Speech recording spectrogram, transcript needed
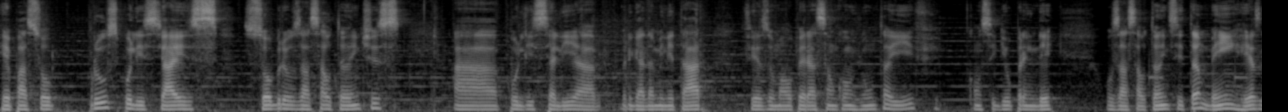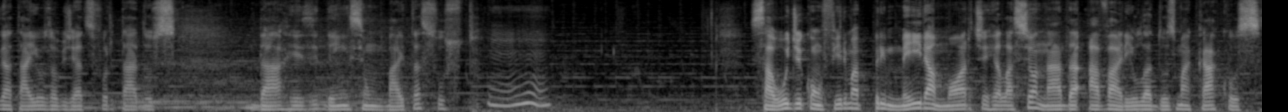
repassou para os policiais sobre os assaltantes, a polícia ali, a brigada militar, fez uma operação conjunta e conseguiu prender os assaltantes e também resgatar os objetos furtados da residência. Um baita susto. Saúde confirma primeira morte relacionada à varíola dos macacos.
